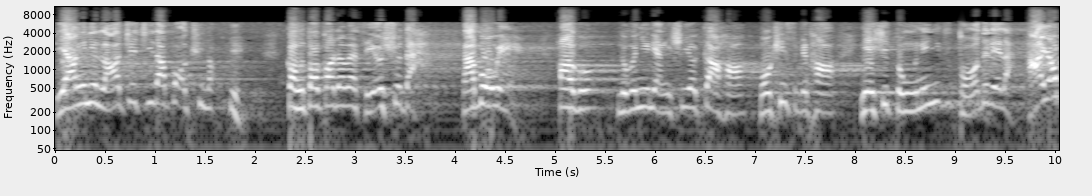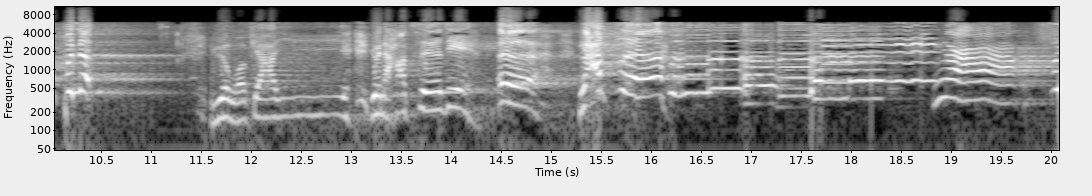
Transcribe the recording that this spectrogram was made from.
两个人老街几大包去了。刚到高头嘛，谁要学的？阿婆喂，好哥，如果你良心要搞好，我看是个他，那些动人你是逃得来了，还要不能。愿我表姨，原来好走的，呃，俺走。啊，走走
